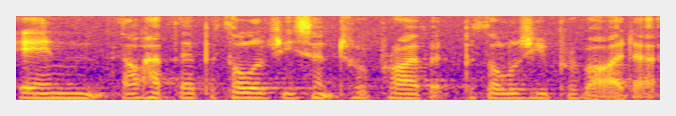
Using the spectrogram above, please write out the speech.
In They'll have their pathology sent to a private pathology provider.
